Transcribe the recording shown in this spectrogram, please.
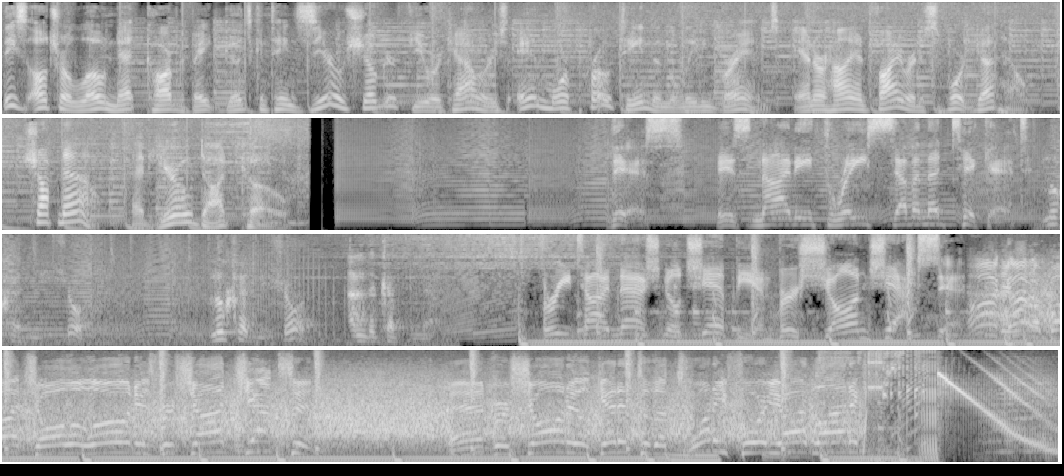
These ultra low net carb baked goods contain zero sugar, fewer calories, and more protein than the leading brands, and are high in fiber to support gut health. Shop now at hero.co. This is 93.7 The Ticket. Look at me, sure. Look at me, sure. I'm the captain now. Three-time national champion Vershan Jackson. Oh, got a bunch all alone is Vershan Jackson. And Vershan, he'll get it to the 24-yard line.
